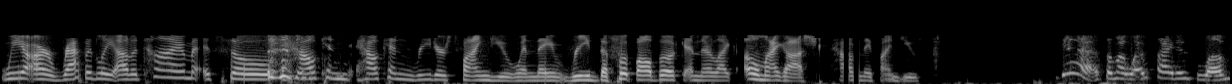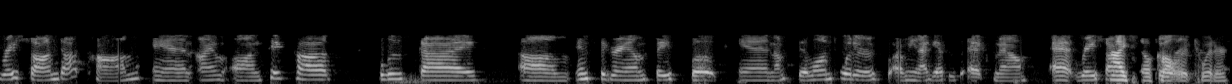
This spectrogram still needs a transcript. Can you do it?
we are rapidly out of time. So how can how can readers find you when they read the football book and they're like, oh my gosh, how can they find you? Yeah, so my website is loveraeshawn.com and I'm on TikTok, Blue Sky, um, Instagram, Facebook, and I'm still on Twitter. I mean, I guess it's X now at Rae Shawn. I still call it Twitter.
